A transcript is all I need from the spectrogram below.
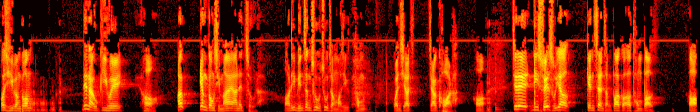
我是希望讲，你若有机会，吼，啊，应当是嘛爱安尼做啦，哦，你民政处处长嘛是同关辖加快啦，哦，这个你随时要跟县长报告要通报，哦，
